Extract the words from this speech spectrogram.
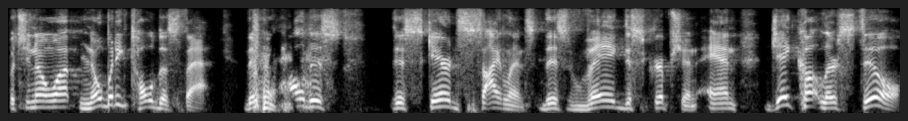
but you know what? Nobody told us that. There was all this this scared silence, this vague description, and Jay Cutler still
